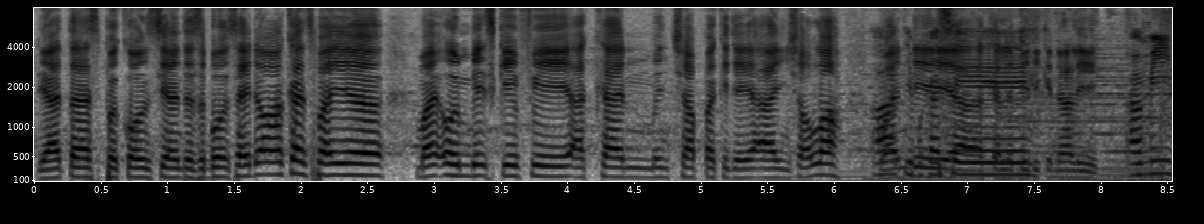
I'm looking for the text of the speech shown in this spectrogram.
di atas perkongsian tersebut. Saya doakan supaya My Own Bakes Cafe akan mencapai kejayaan insyaAllah. Ah, One terima day kasih. akan lebih dikenali. Amin.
